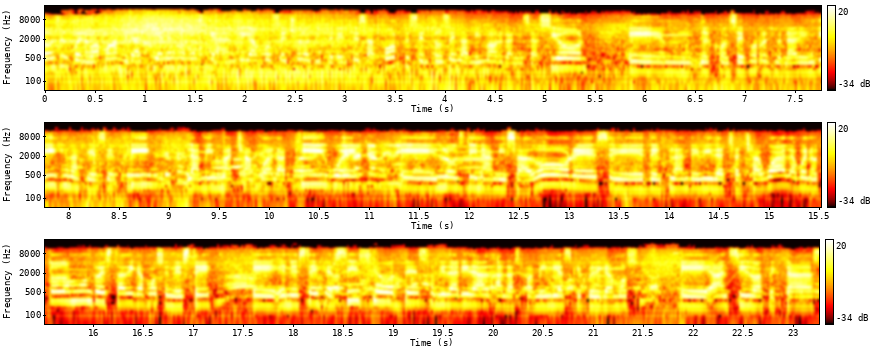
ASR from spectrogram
Entonces, bueno, vamos a mirar quiénes son los que han, digamos, hecho los diferentes aportes. Entonces, la misma organización, em, el Consejo Regional Indígena, que es el CRI, la misma Chambuala Kiwe, eh, los dinamizadores eh, del Plan de Vida Chachahuala. Bueno, todo el mundo está, digamos, en este, eh, en este ejercicio de solidaridad a las familias que, pues, digamos, han sido afectadas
